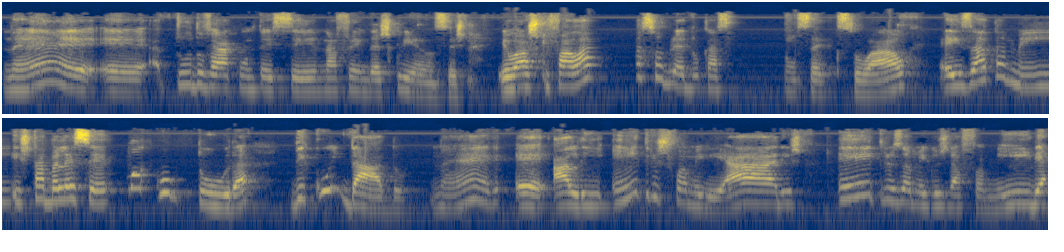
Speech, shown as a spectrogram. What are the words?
né? É, tudo vai acontecer na frente das crianças. Eu acho que falar sobre educação sexual é exatamente estabelecer uma cultura de cuidado, né? É, ali entre os familiares, entre os amigos da família.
